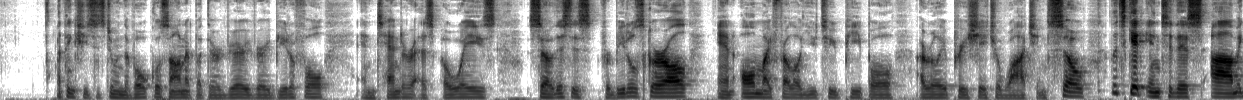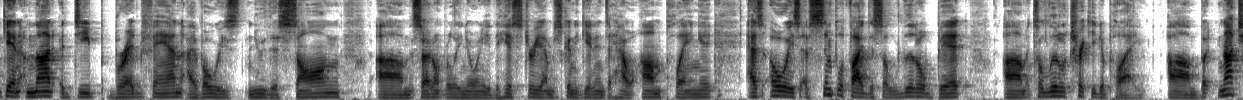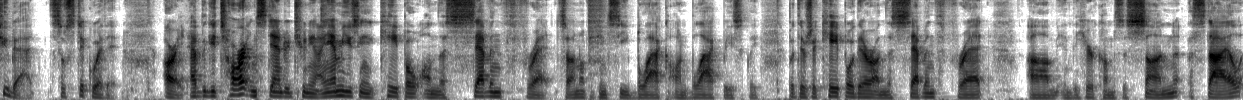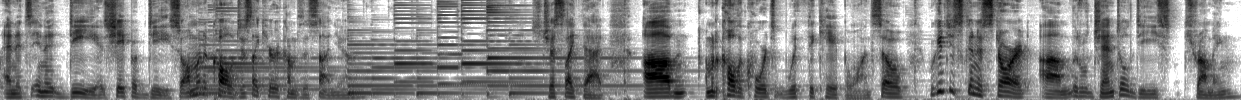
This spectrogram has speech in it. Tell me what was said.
I think she's just doing the vocals on it, but they're very, very beautiful and tender as always. So this is for Beatles Girl and all my fellow YouTube people. I really appreciate you watching. So let's get into this. Um, again, I'm not a deep Bread fan. I've always knew this song, um, so I don't really know any of the history. I'm just going to get into how I'm playing it. As always, I've simplified this a little bit. Um, it's a little tricky to play um, but not too bad. So stick with it. All right, I have the guitar in standard tuning. I am using a capo on the seventh fret. So I don't know if you can see black on black basically, but there's a capo there on the seventh fret. Um, in the Here Comes the Sun style, and it's in a D, a shape of D. So I'm going to call it just like Here Comes the Sun, you know? It's just like that. Um, I'm going to call the chords with the capo on. So we're just going to start um, little gentle D strumming,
